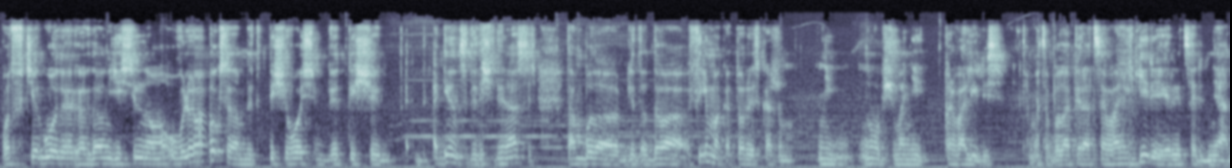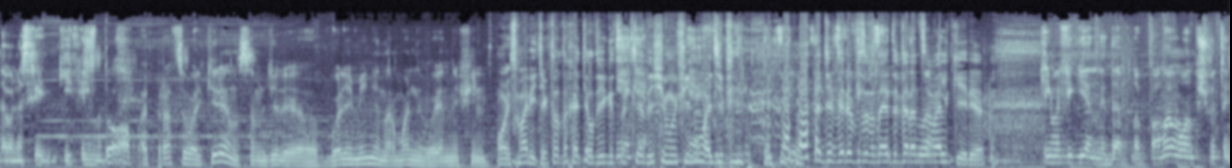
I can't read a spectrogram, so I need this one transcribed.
вот в те годы, когда он ей сильно увлекся, там 2008, 2011, 2012, там было где-то два фильма, которые, скажем, не, ну, в общем, они провалились. Там это была «Операция Валькирия» и «Рыцарь дня», довольно средненькие фильмы. Стоп! «Операция Валькирия» на самом деле более-менее нормальный военный фильм. Ой, смотрите, кто-то хотел двигаться к следующему фильму, а теперь а теперь обсуждает «Операцию Валькирия». Фильм офигенный, да, но, по-моему, он почему-то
